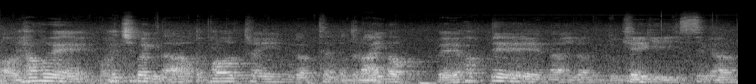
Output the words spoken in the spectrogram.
어, 향후에 뭐 해치백이나 어떤 파워트레인 같은 어떤 라인업의 확대나 이런 또 계획이 있으면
